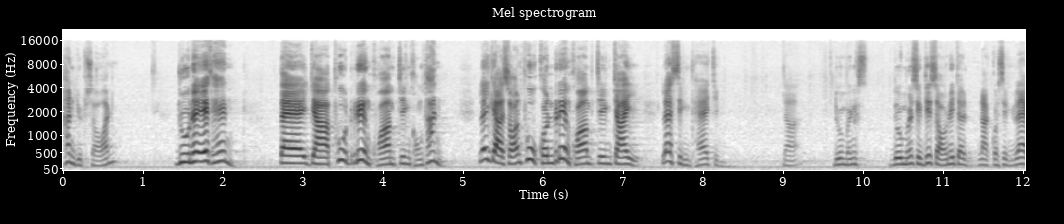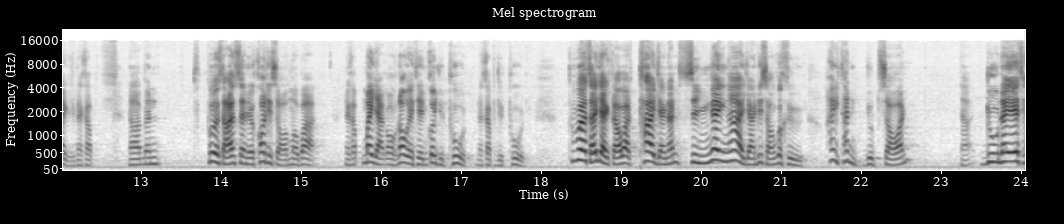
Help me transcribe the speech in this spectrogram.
ท่านหยุดสอน อยู่ในเอเธนแต่อย่าพูดเรื่องความจริงของท่าน และอย่าสอนผู้คนเรื่องความจริงใจและสิ่งแท้จริงนะดูเหมือนดูเหมือนสิ่งที่สองนี่จะหนักกว่าสิ่งแรกอีกนะครับนะมัน ผู้พิพากษาเสนอข้อที่สองมาว่านะครับไม่อยากออกนอกเอเธนก็หยุดพูดนะครับหยุดพูด ผู้พิพากษาใหญ่กล่าวว่าถ้าอย่างนั้นสิ่งง่าย ๆ อย่างที่สองก็คือ ให้ท่านหยุดสอนนะอยู่ในเอเธ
